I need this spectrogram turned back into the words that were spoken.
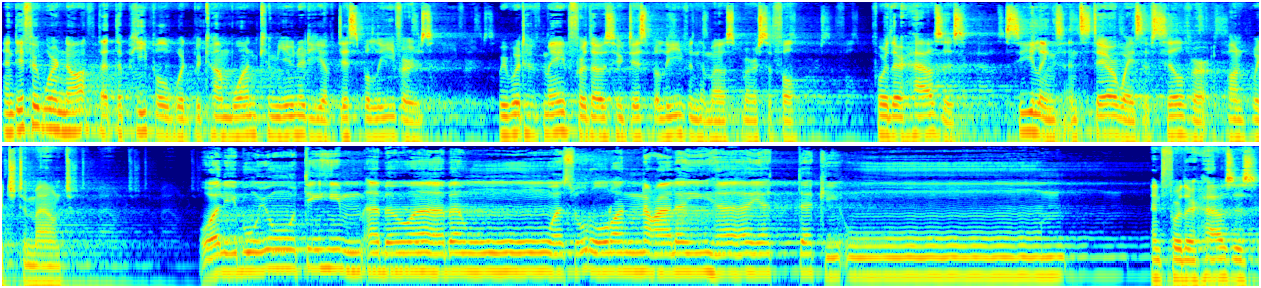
And if it were not that the people would become one community of disbelievers, we would have made for those who disbelieve in the Most Merciful, for their houses, ceilings and stairways of silver upon which to mount. ولبيوتهم أبوابا وسررا عليها يتكئون And for their houses,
